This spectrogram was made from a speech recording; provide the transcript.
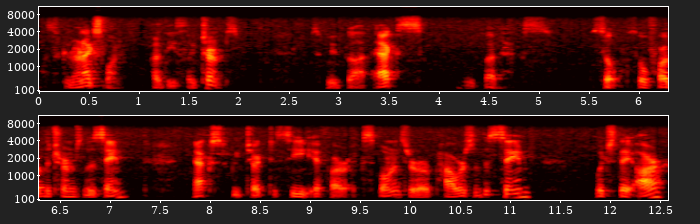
Let's look at our next one. Are these like terms? So we've got x, we've got x. So, so far the terms are the same. Next, we check to see if our exponents or our powers are the same, which they are.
